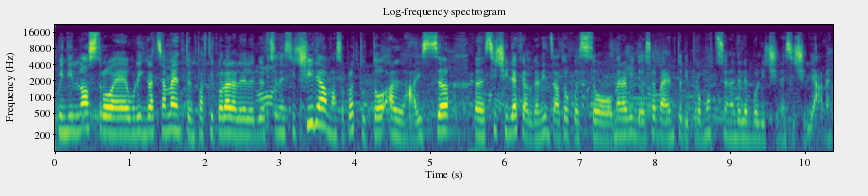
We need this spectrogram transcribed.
Quindi il nostro è un ringraziamento in particolare alla delegazione Sicilia ma soprattutto all'AIS eh, Sicilia che ha organizzato questo meraviglioso evento di promozione delle bollicine siciliane.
